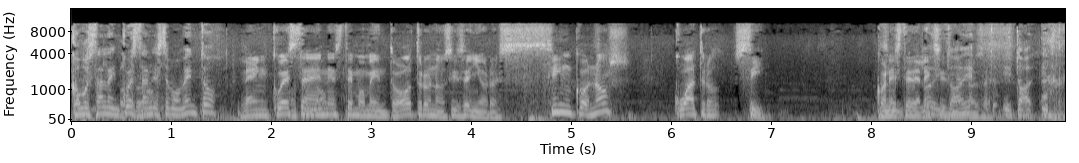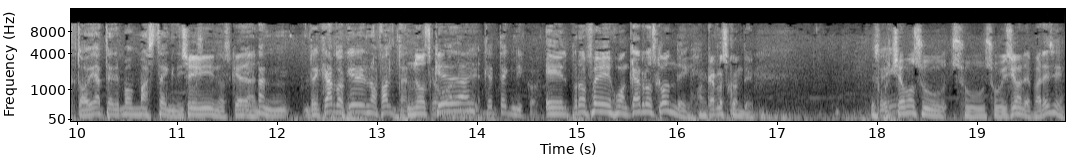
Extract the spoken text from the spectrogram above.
¿Cómo está la encuesta en este momento? La encuesta en este momento, otro no, sí señor. Cinco nos, cuatro sí. Con Sí, este de no, y Alexis todavía, Mendoza. Y, to- y todavía tenemos más técnicos. Sí, nos quedan. Ricardo, ¿quiénes nos faltan? Nos ¿Qué- quedan- ¿Qué técnico? El profe Juan Carlos Conde. Juan Carlos Conde. Escuchemos su, su, su visión, ¿le parece?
